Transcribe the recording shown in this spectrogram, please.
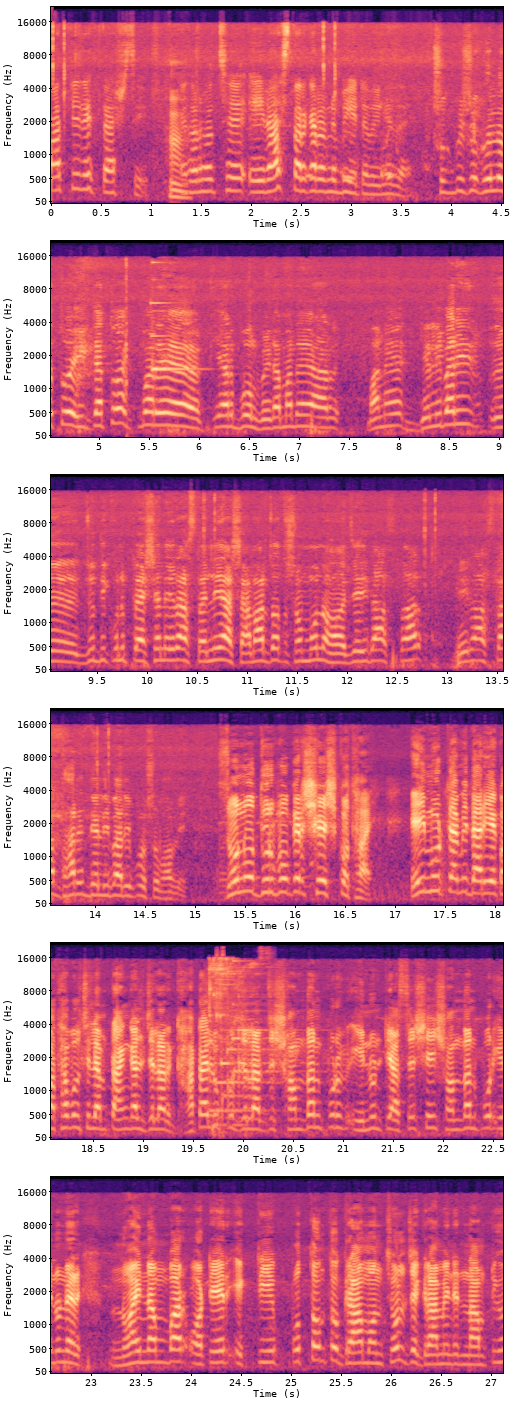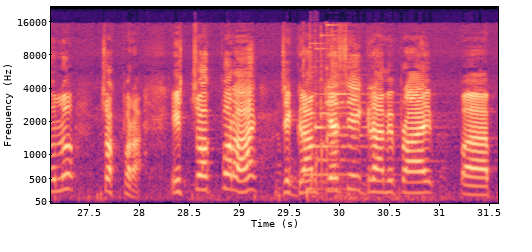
পাত্রী দেখতে আসছে। এখন হচ্ছে এই রাস্তার কারণে বিয়েটা ভেঙে যায়। সুখ বিসুখ হইলে তো এইটা তো একবারে কি আর বলব এটা মানে আর মানে ডেলিভারি যদি কোনো পেশেন্ট এই রাস্তায় নিয়ে আসে আমার যত মনে হয় যে এই রাস্তার এই রাস্তার ধারে ডেলিভারি প্রসব হবে। যৌন দুর্ভোগের শেষ কোথায় এই মুহূর্তে আমি দাঁড়িয়ে কথা বলছিলাম টাঙ্গাইল জেলার ঘাটাইল উপজেলার যে সন্ধানপুর ইউনিয়নটি আছে, সেই সন্ধানপুর ইউনিয়নের নয় নম্বর ওয়ার্ডের একটি প্রত্যন্ত গ্রাম অঞ্চল, যে গ্রামের নামটি হলো চকপাড়া। এই চকপাড়া যে গ্রামটি আছে, এই গ্রামে প্রায়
